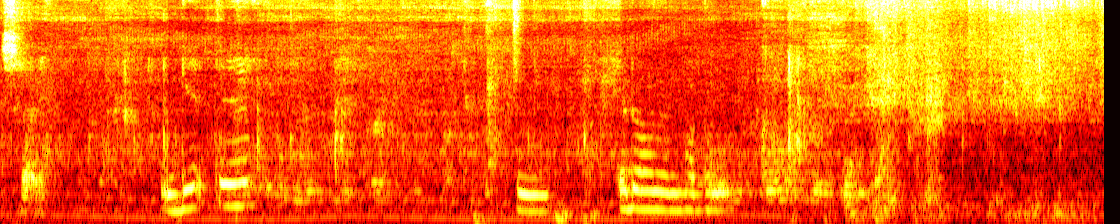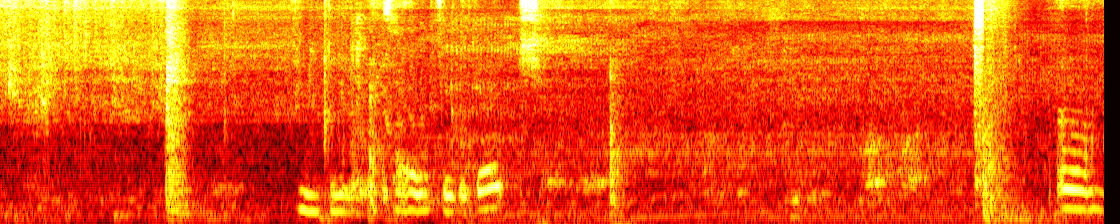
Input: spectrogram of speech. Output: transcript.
So we'll get there, we'll head on and have a look. I'm going to try through the gates. Um,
